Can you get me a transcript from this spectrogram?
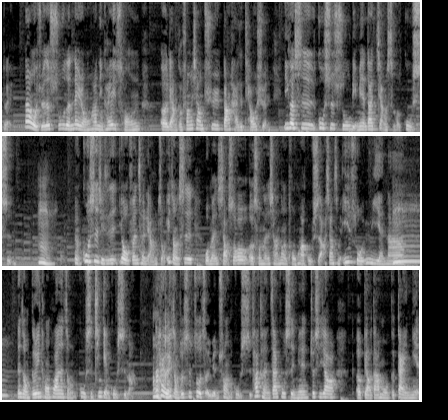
对。那我觉得书的内容的话，你可以从呃两个方向去帮孩子挑选，一个是故事书里面在讲什么故事，嗯嗯，故事其实又分成两种，一种是我们小时候耳熟能详那种童话故事啊，像什么《伊索寓言》呐。嗯那种格林童话那种故事，经典故事嘛。那还有一种就是作者原创的故事，他可能在故事里面就是要呃表达某个概念，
